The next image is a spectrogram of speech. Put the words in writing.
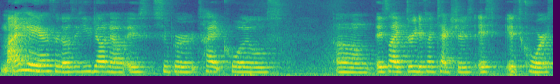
my hair, for those of you who don't know, is super tight coils. Um, it's like three different textures. It's it's coarse,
